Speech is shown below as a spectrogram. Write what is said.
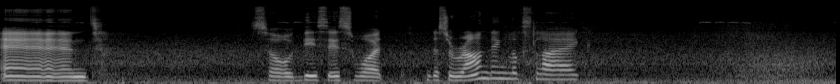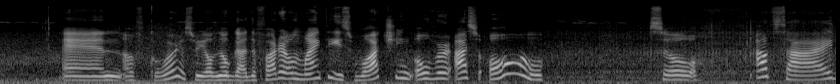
And so this is what the surrounding looks like. And of course, we all know God the Father Almighty is watching over us all. So outside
